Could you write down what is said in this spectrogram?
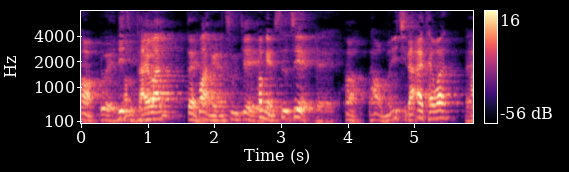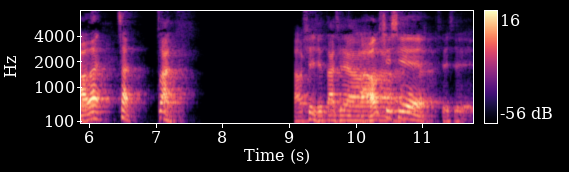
哈，对，立足台湾，对，放眼世界，放眼世界，哎，哈，然后我们一起来爱台湾，好，来赞。赞，好，谢谢大家，好，谢谢，谢谢。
